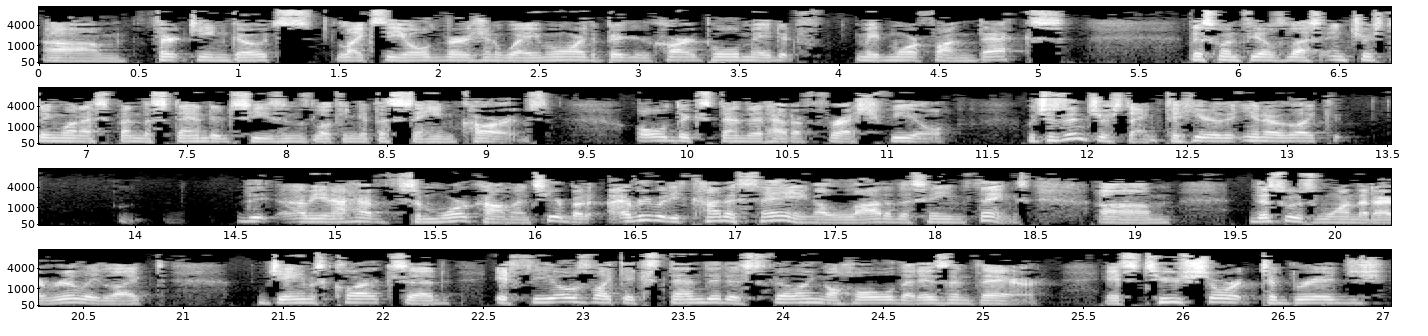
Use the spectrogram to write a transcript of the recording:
Um, Thirteen Goats likes the old version way more. The bigger card pool made it made more fun decks. This one feels less interesting when I spend the standard seasons looking at the same cards. Old Extended had a fresh feel, which is interesting to hear that you know like the, I mean, I have some more comments here, but everybody's kind of saying a lot of the same things. Um, this was one that I really liked. James Clark said, It feels like Extended is filling a hole that isn't there. It's too short to bridge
